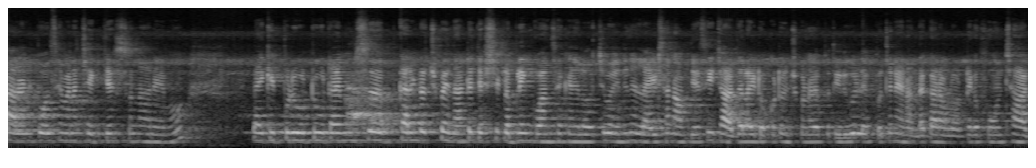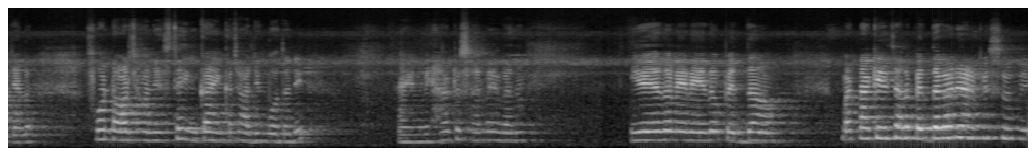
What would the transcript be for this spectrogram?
కరెంట్ పోల్స్ ఏమైనా చెక్ చేస్తున్నారేమో. లైక్ ఇప్పుడు టూ టైమ్స్ కరెంట్ వచ్చిపోయింది? అంటే జస్ట్ ఇట్లా బ్లింక్ వన్ సెకండ్లో వచ్చిపోయింది. నేను లైట్స్ అని ఆఫ్ చేసి చార్జర్ లైట్ ఒకటి ఉంచుకున్నాను లేకపోతే ఇది కూడా లేకపోతే నేను అంధకారంలో ఉంటాయి ఫోన్ ఛార్జర్లో ఫోన్ టార్చ్ ఆన్ చేస్తే ఇంకా ఇంకా ఛార్జింగ్ పోతుంది. And we have to survive కదా. ఇదేదో నేను ఏదో పెద్ద. బట్ నాకు ఇది చాలా పెద్దగానే అనిపిస్తుంది.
